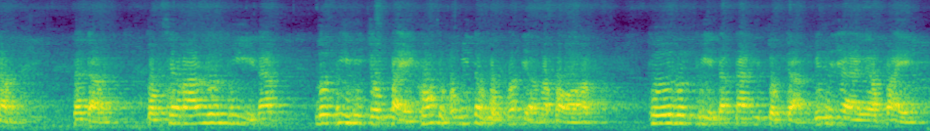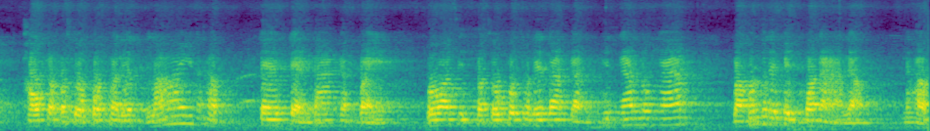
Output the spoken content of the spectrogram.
ครับระดับผมเชื่อว่ารุ่นพี่นะครับ รุ่นพี่ที่จบไปคงจะไม่มีแต่ผมคนเดียวมาพอครับคือรุ่นพี่ต่างๆที่จบจากวิทยาลัยเราไป เขากับประสบความสำเร็จหลายนะครับ แต่แตกต่างกันไป เพราะว่าสิประสบผลสำเร็จด้านการทำงานโรงงานบางคนก็ได้เป็นหัวหน้าแล้วนะครับ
